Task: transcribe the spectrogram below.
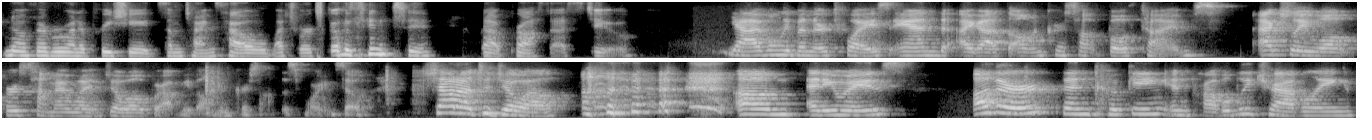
know if everyone appreciates sometimes how much work goes into that process too Yeah, I've only been there twice, and I got the almond croissant both times. Actually, well, first time I went, Joelle brought me the almond croissant this morning. So shout out to Joelle. um, anyways, other than cooking and probably traveling,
